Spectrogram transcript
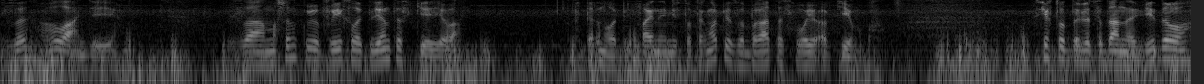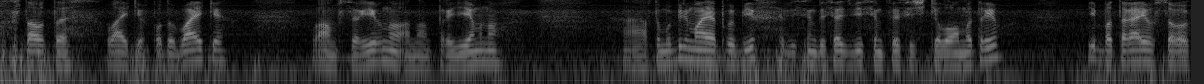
з Голландії. За машинкою приїхали клієнти з Києва в Тернопіль, файне місто Тернопіль, забирати свою автівку. Всі, хто дивиться дане відео, ставте лайки, вподобайки. Вам все рівно, а нам приємно. Автомобіль має пробіг 88 тисяч кілометрів і батарею 40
